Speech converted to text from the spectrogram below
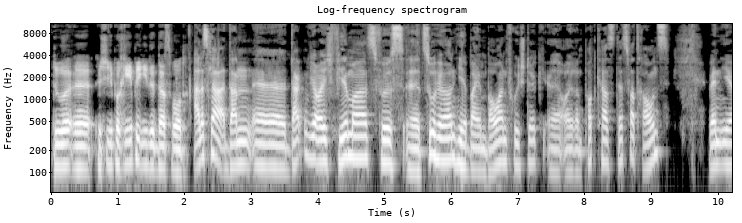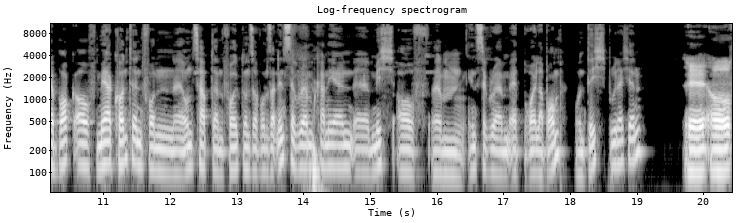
Du, äh, ich übergebe Ihnen das Wort. Alles klar, dann äh, danken wir euch vielmals fürs Zuhören hier beim Bauernfrühstück, euren Podcast des Vertrauens. Wenn ihr Bock auf mehr Content von äh, uns habt, dann folgt uns auf unseren Instagram-Kanälen, äh, mich auf ähm, Instagram at Bräulerbomb und dich, Brüderchen, Äh, auf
